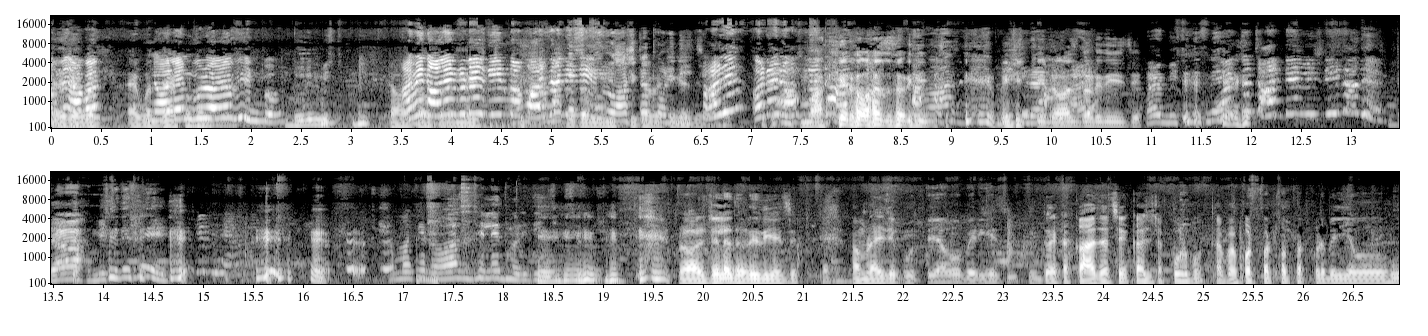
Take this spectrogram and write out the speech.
আমি একবার আবার একবার নলেন দেখো গুঁড়োরও আমি নলেন করে কিনবো পয়সা মিষ্টি খাবে, ঠিক আছে। আরে ওটা রস মাকে রস ধরে দিয়েছে মিষ্টি রস ধরে দিয়েছে। চারটে মিষ্টি যা মিষ্টি রস ঢেলে ধরে দিয়েছে। আমরা এই যে ঘুরতে যাব, বেরিয়েছি, কিন্তু একটা কাজ আছে, কাজটা করব। তারপর ফটফট ফটফট করে বেরিয়ে যাব, হু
